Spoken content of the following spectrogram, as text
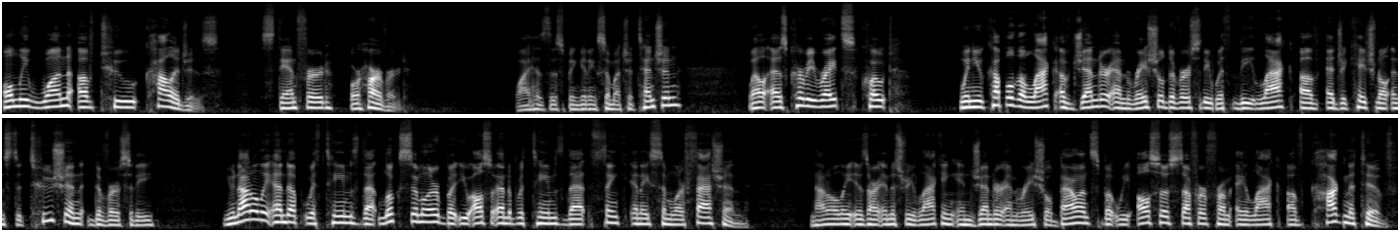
only one of two colleges, Stanford or Harvard. Why has this been getting so much attention? Well, as Kerby writes, quote, when you couple the lack of gender and racial diversity with the lack of educational institution diversity, you not only end up with teams that look similar, but you also end up with teams that think in a similar fashion. Not only is our industry lacking in gender and racial balance, but we also suffer from a lack of cognitive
